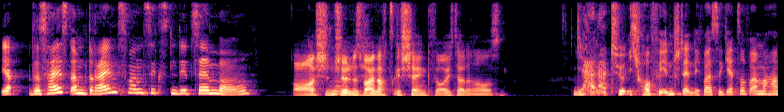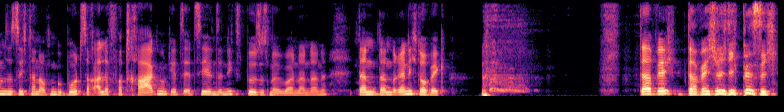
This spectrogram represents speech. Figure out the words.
Ja, das heißt, am 23. Dezember. Oh, schon ein schönes Weihnachtsgeschenk für euch da draußen. Ja, natürlich, ich hoffe inständig. Weißt du, jetzt auf einmal haben sie sich dann auf dem Geburtstag alle vertragen und jetzt erzählen sie nichts Böses mehr übereinander, ne? Dann, dann renn ich doch weg. da wäre ich, da wär ich richtig pissig.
